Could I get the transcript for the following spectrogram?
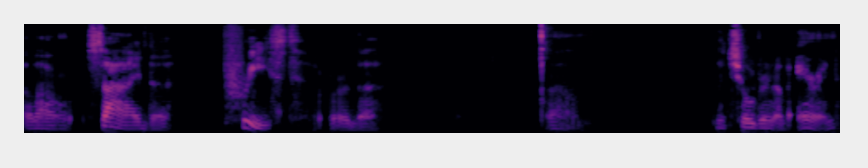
alongside the priest or the um, the children of Aaron,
